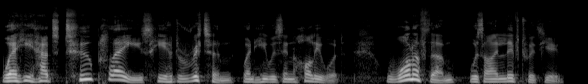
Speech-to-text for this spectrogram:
where he had two plays he had written when he was in Hollywood. One of them was I Lived With You.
